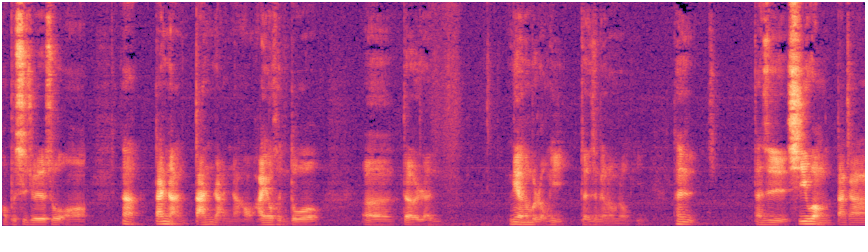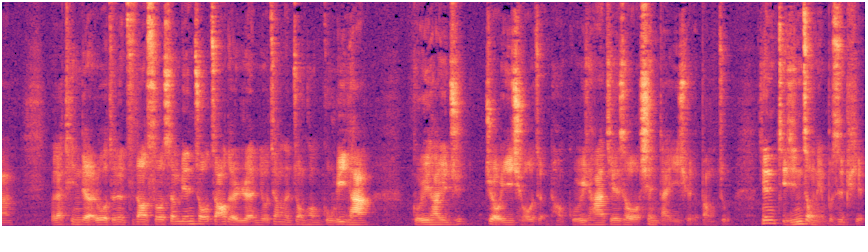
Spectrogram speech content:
哦，不是觉得说哦，那当然当然，然后还有很多呃的人没有那么容易，真是没有那么容易。但是但是希望大家我在听的，如果真的知道说身边周遭的人有这样的状况，鼓励他，鼓励他去去就医求诊，好，鼓励他接受现代医学的帮助。今天已经重点不是便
